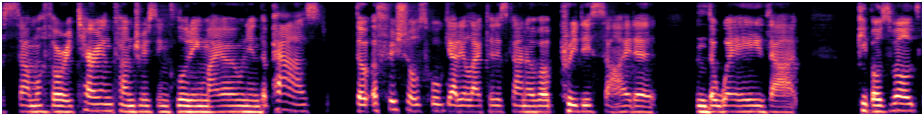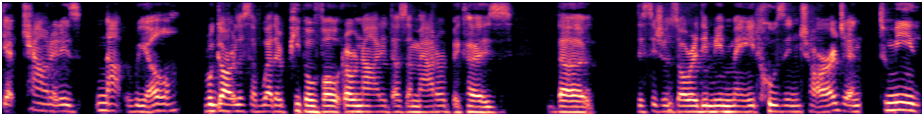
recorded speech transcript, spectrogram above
some authoritarian countries, including my own in the past. The officials who get elected is kind of a pre-decided the way that people's votes get counted is not real. Regardless of whether people vote or not, it doesn't matter because the decision's already been made who's in charge. And to me,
